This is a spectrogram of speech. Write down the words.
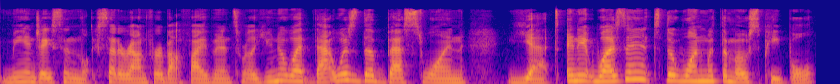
me and jason sat around for about five minutes we're like you know what? That was the best one yet. And it wasn't the one with the most people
